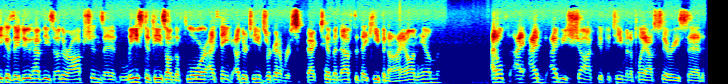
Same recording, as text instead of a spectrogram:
because they do have these other options. And at least if he's on the floor, I think other teams are going to respect him enough that they keep an eye on him. I don't. I, I'd, I'd be shocked if a team in a playoff series said,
